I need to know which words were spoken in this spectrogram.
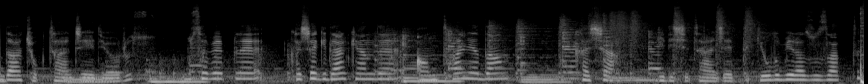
Olmayı daha çok tercih ediyoruz. Bu sebeple Kaş'a giderken de Antalya'dan Kaş'a gidişi tercih ettik. Yolu biraz uzattık.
